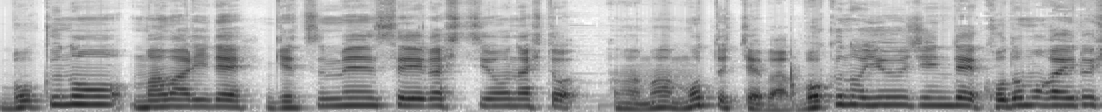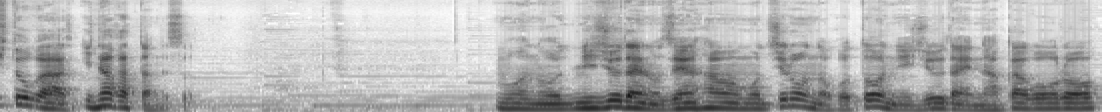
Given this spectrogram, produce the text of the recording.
僕の周りで月明星が必要な人、まあ、まあもっと言っちゃえば僕の友人で子供がいる人がいなかったんです。もうあの20代の前半はもちろんのこと20代中頃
